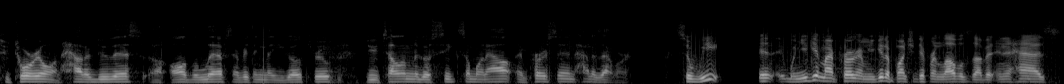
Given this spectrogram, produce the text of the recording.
tutorial on how to do this, uh, all the lifts, everything that you go through? Do you tell them to go seek someone out in person? How does that work? So we, it, when you get my program, you get a bunch of different levels of it, and it has.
